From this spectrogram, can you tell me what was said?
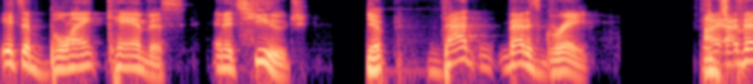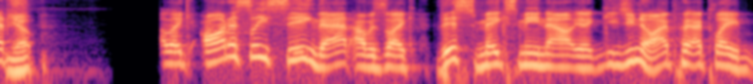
It's a blank canvas and it's huge. Yep. That that is great. I, I, that's yep. like honestly seeing that i was like this makes me now like, you know i play i play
